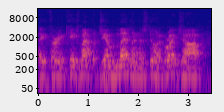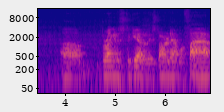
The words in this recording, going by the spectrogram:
8:30 in Kings Mountain. But Jim Medlin is doing a great job uh, bringing us together. They started out with five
